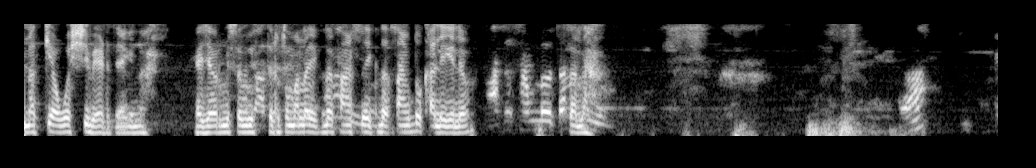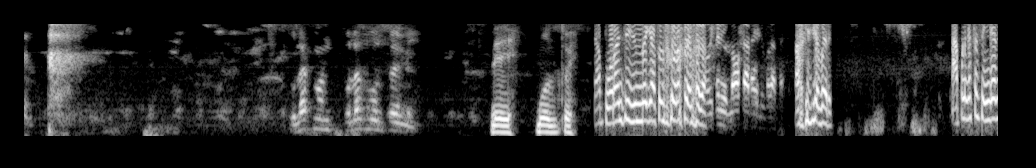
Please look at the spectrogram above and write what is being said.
नक्की अवश्य भेटते एकदा. ह्याच्यावर मी सविस्तर तुम्हाला एकदा सांग एकदा सांगतो खाली गेल्यावर. चला. तुलाच म्हण तुलाच बोलतोय मी. ए बोलतोय. त्या पोरांची जिंदगी आता आयुष्यभर. आपण कसं सिंगल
